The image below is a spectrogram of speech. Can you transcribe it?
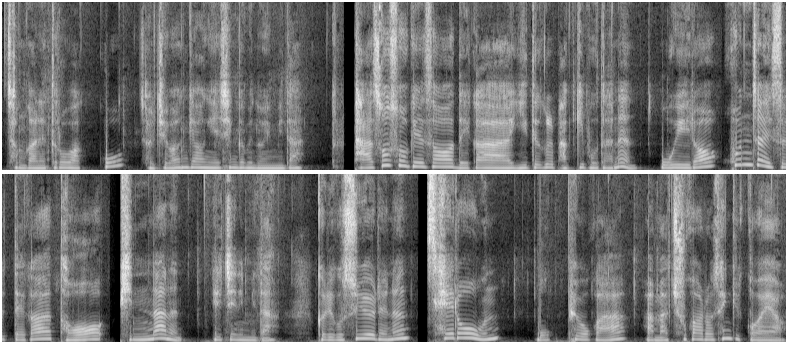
정관에 들어왔고 절지 환경에 신금이 놓입니다. 다소 속에서 내가 이득을 받기보다는 오히려 혼자 있을 때가 더 빛나는 일진입니다. 그리고 수요일에는 새로운 목표가 아마 추가로 생길 거예요.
